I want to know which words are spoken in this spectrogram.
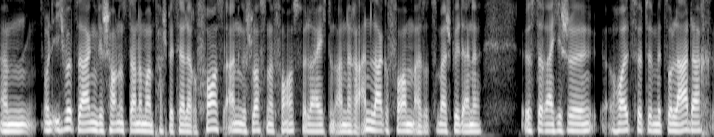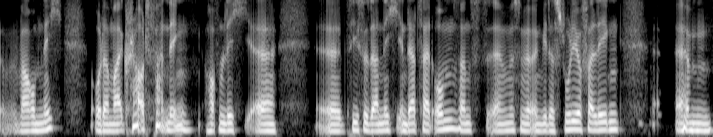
Ähm, und ich würde sagen, wir schauen uns da nochmal ein paar speziellere Fonds an, geschlossene Fonds vielleicht und andere Anlageformen, also zum Beispiel deine österreichische Holzhütte mit Solardach, warum nicht? Oder mal Crowdfunding. Hoffentlich äh, äh, ziehst du dann nicht in der Zeit um, sonst äh, müssen wir irgendwie das Studio verlegen. Ähm,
